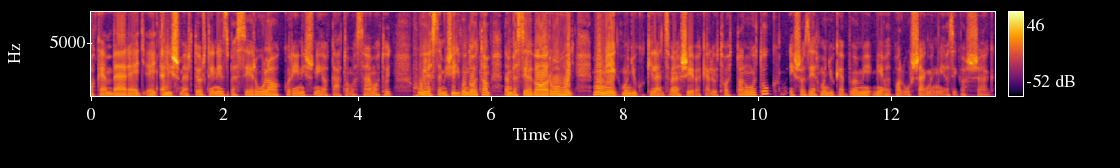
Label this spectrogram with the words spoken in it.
szakember, egy, egy elismert történész beszél róla, akkor én is néha tátom a számot, hogy hú, én ezt nem is így gondoltam, nem beszélve arról, hogy mi még mondjuk a 90-es évek előtt hogy tanultuk, és azért mondjuk ebből mi, mi a valóság, meg mi az igazság.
